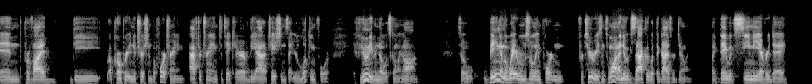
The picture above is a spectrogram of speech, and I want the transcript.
and provide the appropriate nutrition before training, after training to take care of the adaptations that you're looking for if you don't even know what's going on. So being in the weight room is really important for two reasons. One, I knew exactly what the guys were doing. Like they would see me every day.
